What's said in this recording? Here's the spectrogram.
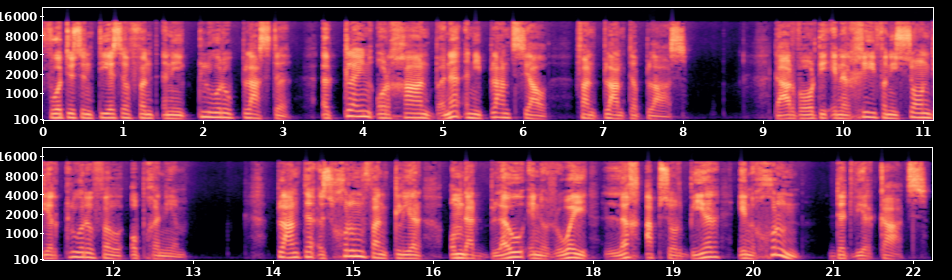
Fotosintese vind in die kloroplaste, 'n klein orgaan binne in die plantsel van plante plaas. Daar word die energie van die son deur klorofil opgeneem. Plante is groen van kleur omdat blou en rooi lig absorbeer en groen dit weerkaats.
